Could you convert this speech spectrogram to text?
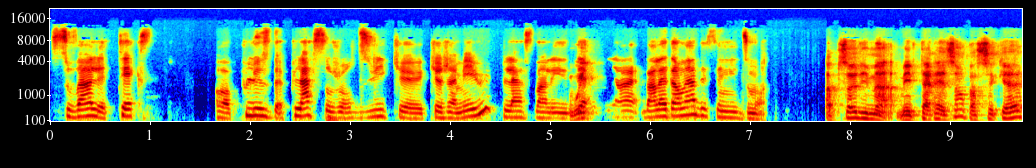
souvent, le texte a plus de place aujourd'hui que, que jamais eu de place dans, les dans la dernière décennie du moins. Absolument. Mais tu as raison parce que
